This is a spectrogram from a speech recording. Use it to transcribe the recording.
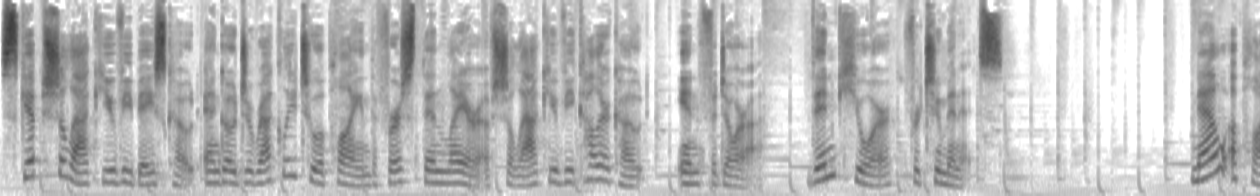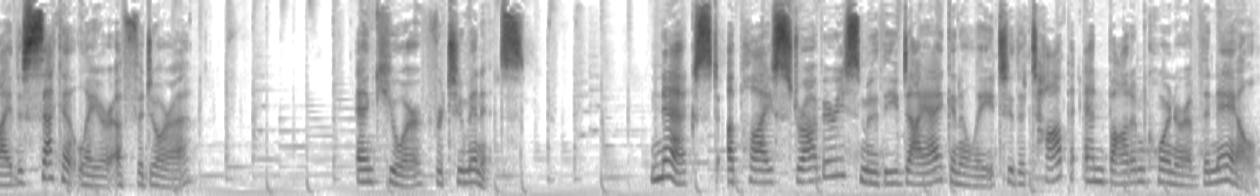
Skip shellac UV base coat and go directly to applying the first thin layer of shellac UV color coat in Fedora. Then cure for two minutes. Now apply the second layer of Fedora and cure for two minutes. Next, apply Strawberry Smoothie diagonally to the top and bottom corner of the nail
